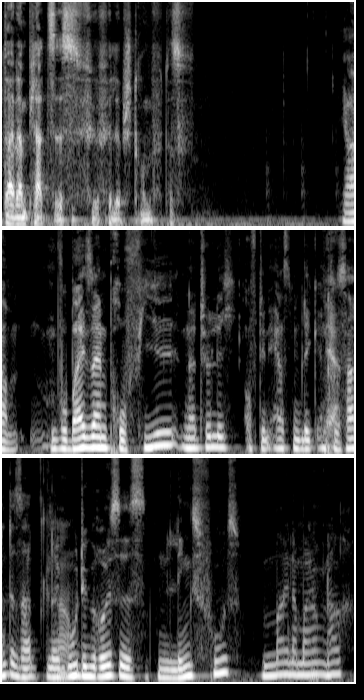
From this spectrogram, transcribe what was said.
da dann Platz ist für Philipp Strumpf. Das Ja, wobei sein Profil natürlich auf den ersten Blick interessant ist, hat eine Klar. gute Größe, ist ein Linksfuß, meiner Meinung nach.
